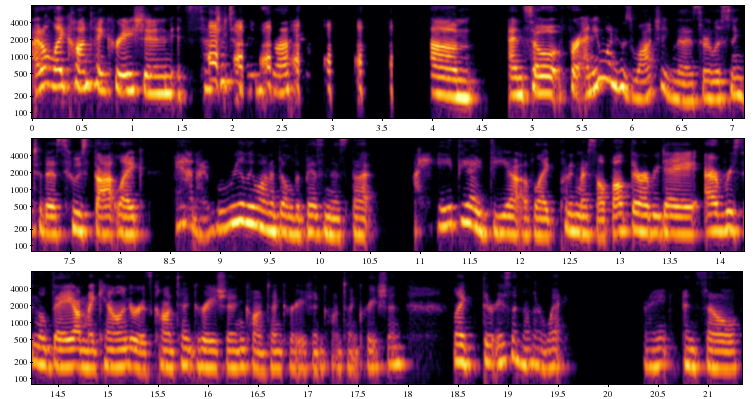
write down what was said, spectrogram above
I don't like content creation. It's such a time suck. Um, and so for anyone who's watching this or listening to this who's thought like, man, I really want to build a business, but I hate the idea of like putting myself out there every day, every single day on my calendar is content creation, content creation, content creation. Like there is another way. Right. And so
